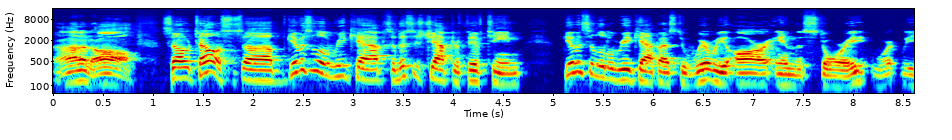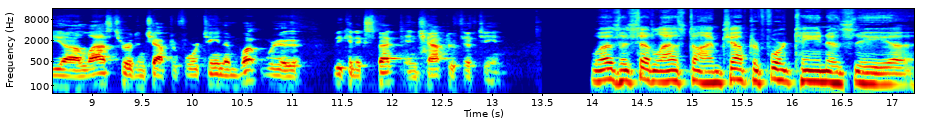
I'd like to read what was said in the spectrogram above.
Not at all. So, tell us, uh, give us a little recap. So, this is chapter fifteen. Give us a little recap as to where we are in the story, what we uh, last heard in chapter fourteen, and what we we can expect in chapter fifteen. Well, as I said last time, chapter 14 is the uh,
